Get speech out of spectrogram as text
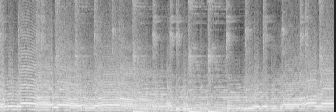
રમ્યા રમ્યા.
